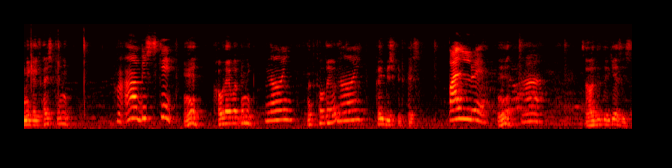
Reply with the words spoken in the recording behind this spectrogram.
ટોની કઈ ખાઈશ કે નહીં? હા બિસ્કિટ. હે? ખવડાવ્યા કે નહીં? નહીં. નથી ખવડાવ્યા? નહીં. કઈ બિસ્કિટ ખાઈશ? પાલવે. હે? હા. જવા તો ક્યાં જઈશ?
